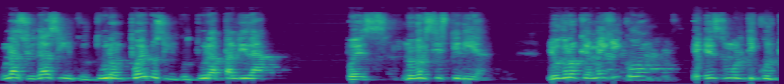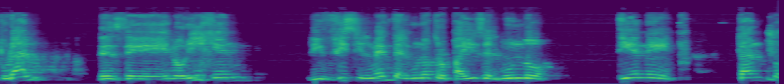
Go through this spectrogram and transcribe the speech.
una ciudad sin cultura, un pueblo sin cultura pálida, pues no existiría. Yo creo que México es multicultural desde el origen, difícilmente algún otro país del mundo tiene tanto,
